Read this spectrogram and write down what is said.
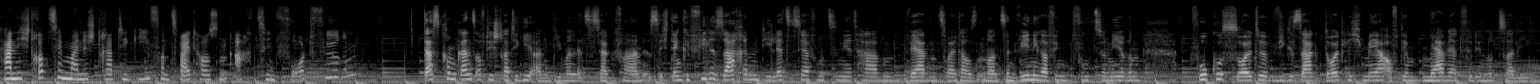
Kann ich trotzdem meine Strategie von 2018 fortführen? Das kommt ganz auf die Strategie an, die man letztes Jahr gefahren ist. Ich denke, viele Sachen, die letztes Jahr funktioniert haben, werden 2019 weniger fun funktionieren. Fokus sollte, wie gesagt, deutlich mehr auf dem Mehrwert für den Nutzer liegen.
